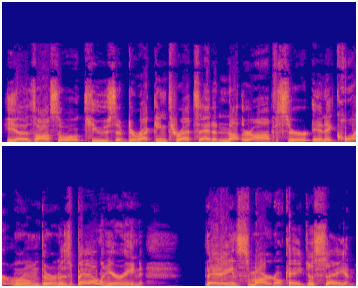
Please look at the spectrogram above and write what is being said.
He is also accused of directing threats at another officer in a courtroom during his bail hearing. That ain't smart, okay? Just saying.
